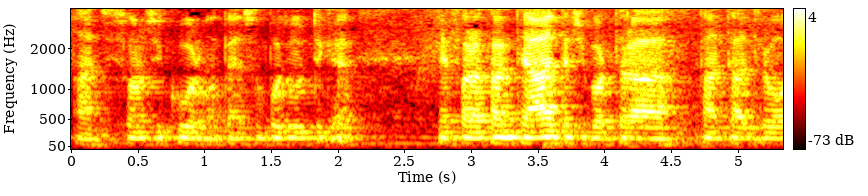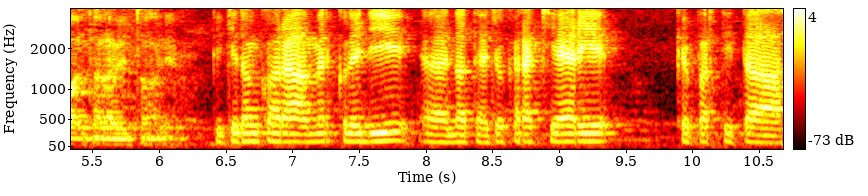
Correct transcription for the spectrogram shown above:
anzi sono sicuro, ma penso un po' tutti che ne farà tante altre, ci porterà tante altre volte alla vittoria. Ti chiedo ancora mercoledì, eh, andate a giocare a Chieri, che partita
